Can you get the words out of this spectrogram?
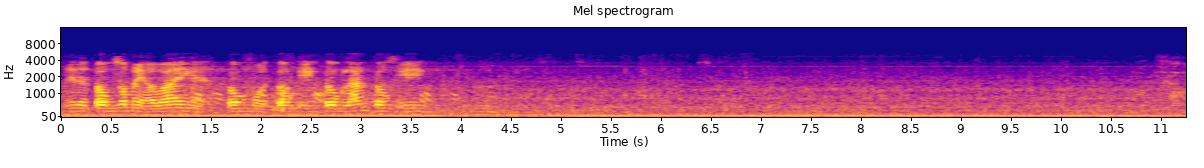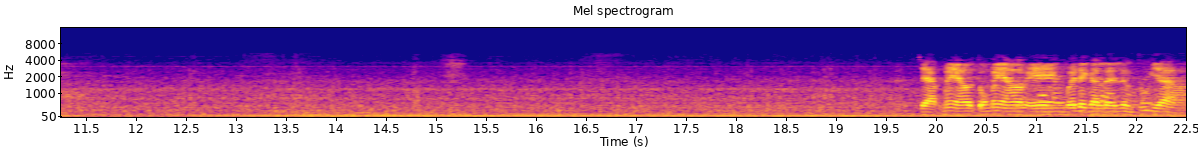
ไม่แต่ตรงก็ไม่เอาไว้ไงตรงหมดตรงเองตรงล้างตรงเองอืมจากไม่เอาตรงไม่เอาเองไว้ด้วยกันเลยเรื่องทุกอย่าง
